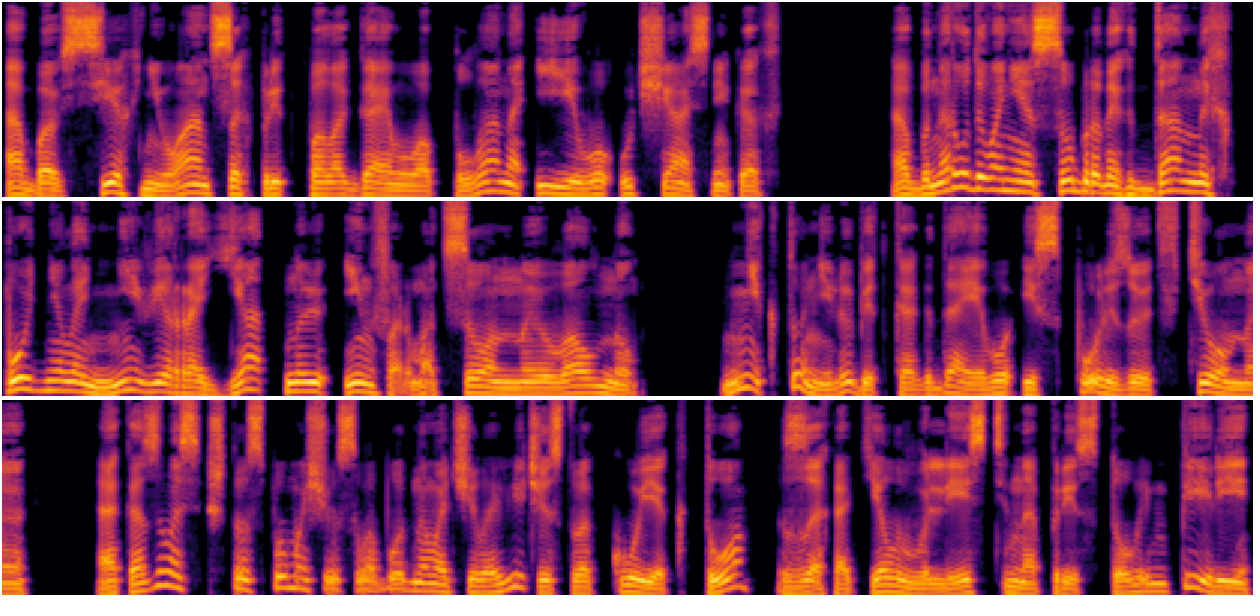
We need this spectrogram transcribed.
обо всех нюансах предполагаемого плана и его участниках обнародование собранных данных подняло невероятную информационную волну. Никто не любит, когда его используют в темную. Оказалось, что с помощью свободного человечества кое-кто захотел влезть на престол империи.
